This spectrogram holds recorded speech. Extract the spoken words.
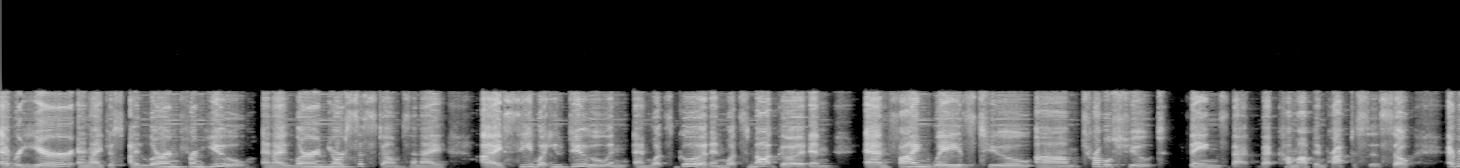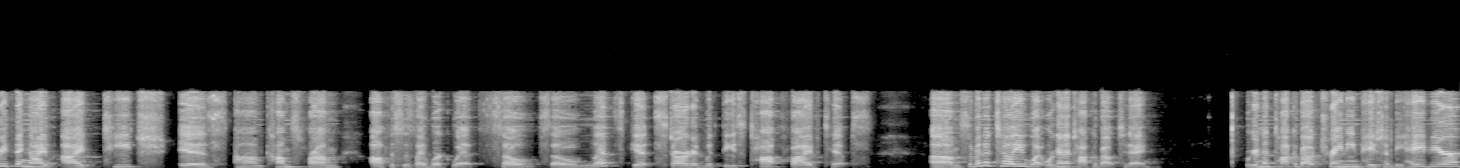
every year and I just, I learn from you and I learn your systems and I, I see what you do and, and what's good and what's not good and, and find ways to um, troubleshoot things that, that come up in practices. So everything I, I teach is um, comes from offices I work with. So, so let's get started with these top five tips. Um, so I'm going to tell you what we're going to talk about today. We're going to talk about training patient behavior,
